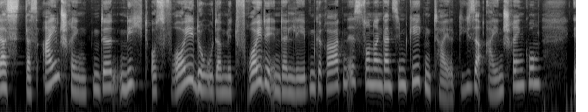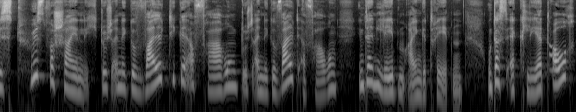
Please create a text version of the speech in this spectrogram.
dass das Einschränkende nicht aus Freude oder mit Freude in dein Leben geraten ist, sondern ganz im Gegenteil. Diese Einschränkung ist höchstwahrscheinlich durch eine gewaltige Erfahrung, durch eine Gewalterfahrung in dein Leben eingetreten. Und das erklärt auch,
